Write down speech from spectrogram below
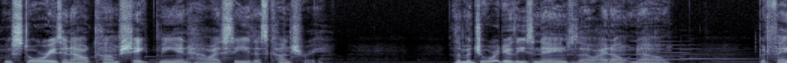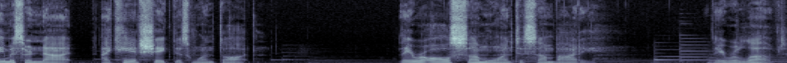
whose stories and outcomes shaped me in how I see this country. The majority of these names, though, I don't know, but famous or not, I can't shake this one thought. They were all someone to somebody. They were loved.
